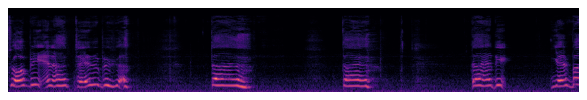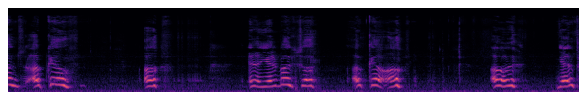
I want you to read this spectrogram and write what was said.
zombie eller har talebesvær, der er, der er, der er det hjælperens opgave. Og eller hjælperens opgave og, at hjælpe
